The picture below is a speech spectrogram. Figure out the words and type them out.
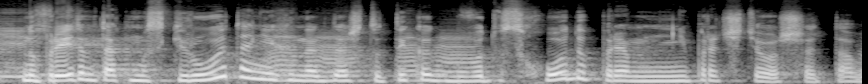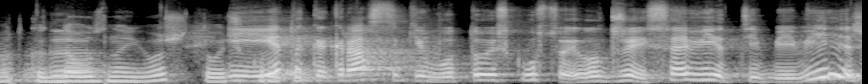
есть. но при этом так маскирует о них иногда, что ты как бы вот сходу прям не прочтешь это, а вот когда Да. узнаешь, то очень И круто. это как раз-таки вот то искусство. LJ, совет тебе, видишь?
